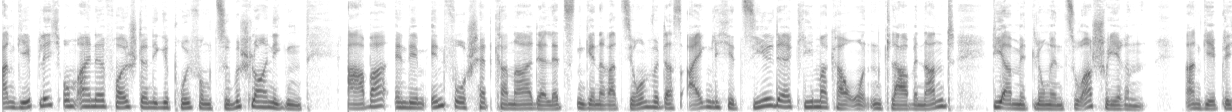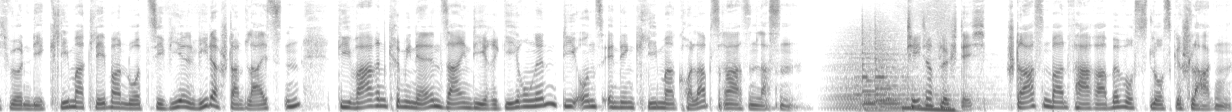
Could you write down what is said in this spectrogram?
angeblich um eine vollständige Prüfung zu beschleunigen. Aber in dem Info-Chat-Kanal der letzten Generation wird das eigentliche Ziel der Klimakaoten klar benannt, die Ermittlungen zu erschweren. Angeblich würden die Klimakleber nur zivilen Widerstand leisten, die wahren Kriminellen seien die Regierungen, die uns in den Klimakollaps rasen lassen. Täter flüchtig. Straßenbahnfahrer bewusstlos geschlagen.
